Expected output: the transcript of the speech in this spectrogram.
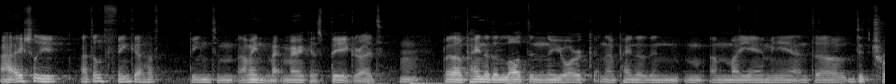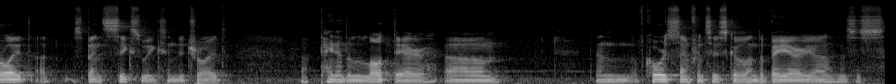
I actually I don't think I have been to. I mean, Ma- America is big, right? Mm. But I painted a lot in New York, and I painted in Miami and uh, Detroit. I spent six weeks in Detroit. I painted a lot there. Um, and of course, San Francisco and the Bay Area. This is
